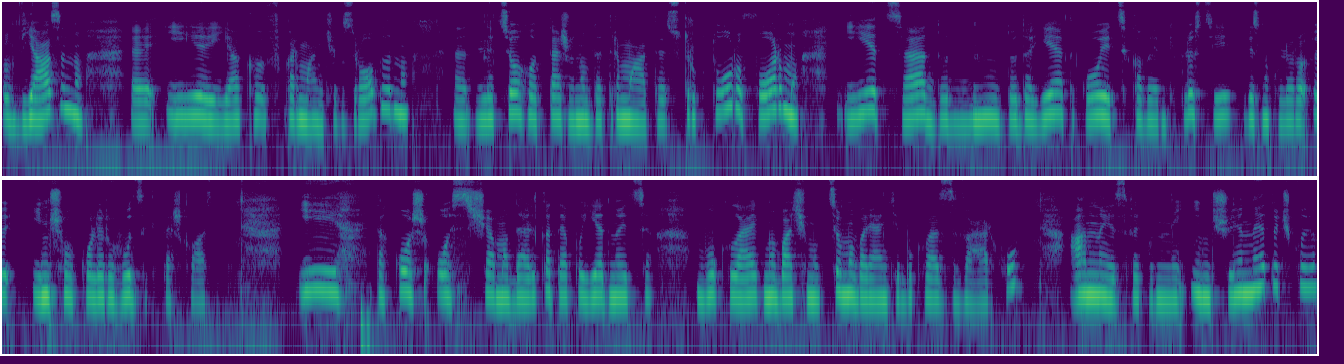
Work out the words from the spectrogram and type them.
в'язано е, і як в карманчик зроблено. Е, для цього теж воно буде тримати структуру, форму, і це додає такої цікавинки. Плюс ці різнокольоро... Е, іншого кольору гудзики теж класні. І також ось ще моделька, де поєднується букле, як ми бачимо в цьому варіанті букле зверху, а низ виконаний іншою ниточкою.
